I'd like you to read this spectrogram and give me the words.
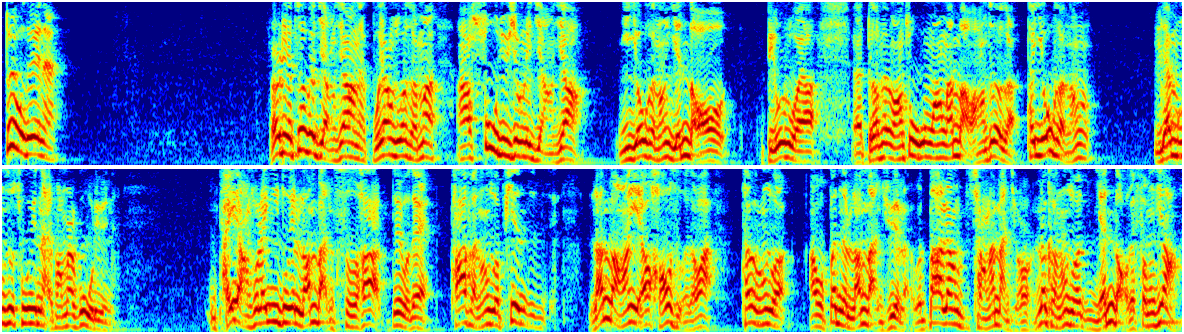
对不对呢？而且这个奖项呢，不像说什么啊数据性的奖项，你有可能引导。比如说呀，呃，得分王、助攻王、篮板王，这个他有可能，联盟是出于哪方面顾虑呢？培养出来一堆篮板痴汉，对不对？他可能说，聘篮板王也要好使的话，他可能说啊，我奔着篮板去了，我大量抢篮板球，那可能说引导的风向、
